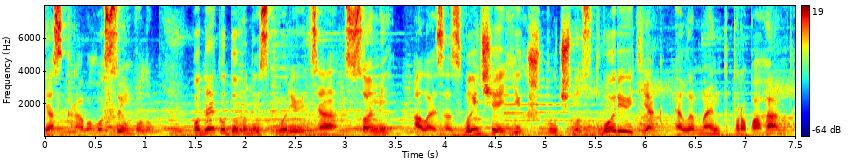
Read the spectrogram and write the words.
яскравого символу. Подекуди вони створюються самі, але зазвичай їх штучно створюють як елемент пропаганди.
